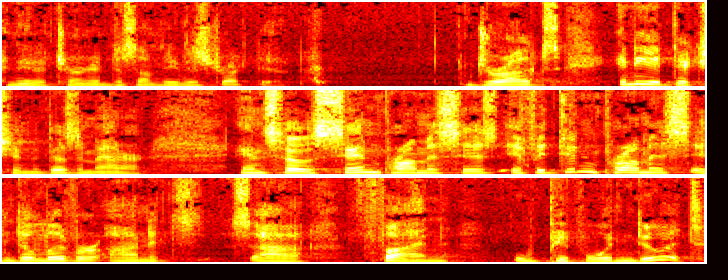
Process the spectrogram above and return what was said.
and then it turned into something destructive. Drugs, any addiction, it doesn't matter. And so sin promises, if it didn't promise and deliver on its uh, fun, people wouldn't do it.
